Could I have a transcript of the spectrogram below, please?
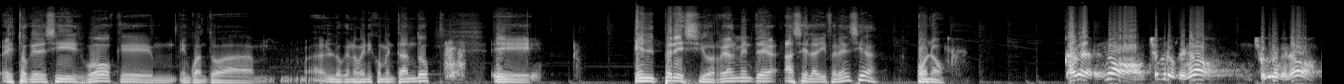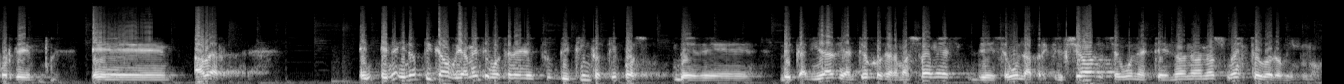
esto, que decís vos, que mm, en cuanto a, a lo que nos venís comentando, eh, ¿el precio realmente hace la diferencia o no? a ver no yo creo que no yo creo que no porque eh, a ver en, en- en óptica obviamente vos tenés distintos tipos de, de, de calidad de anteojos de armazones de según la prescripción según este no no no, no es todo lo mismo.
